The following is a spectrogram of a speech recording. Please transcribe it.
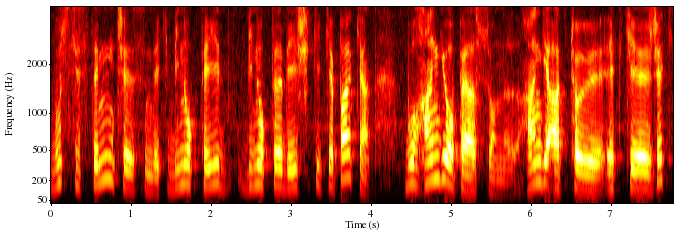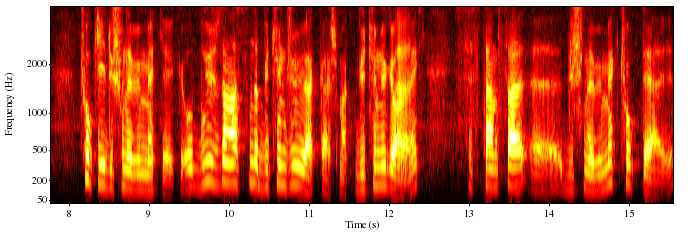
bu sistemin içerisindeki bir noktayı bir noktada değişiklik yaparken bu hangi operasyonları, hangi aktörü etkileyecek çok iyi düşünebilmek gerekiyor. Bu yüzden aslında bütüncül yaklaşmak, bütünü görmek, sistemsel e, düşünebilmek çok değerli.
